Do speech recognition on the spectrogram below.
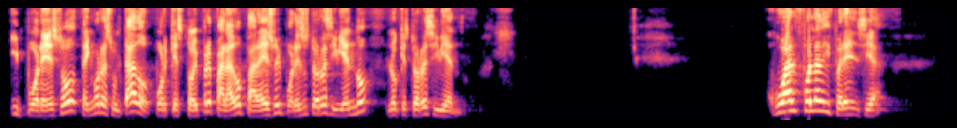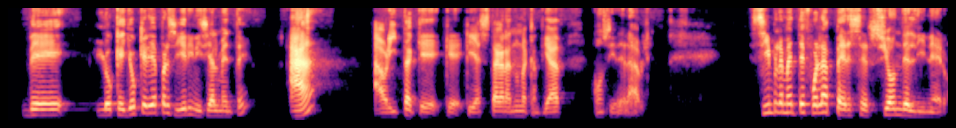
Y por eso tengo resultado, porque estoy preparado para eso y por eso estoy recibiendo lo que estoy recibiendo. ¿Cuál fue la diferencia de lo que yo quería perseguir inicialmente a ahorita que, que, que ya se está ganando una cantidad considerable? Simplemente fue la percepción del dinero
